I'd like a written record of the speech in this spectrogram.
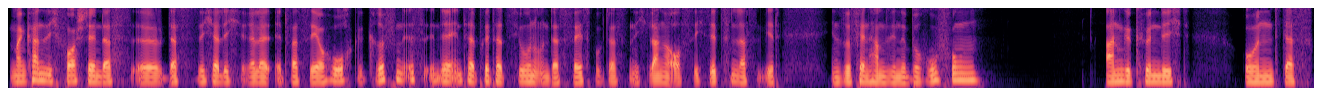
man kann sich vorstellen, dass äh, das sicherlich etwas sehr hoch gegriffen ist in der Interpretation und dass Facebook das nicht lange auf sich sitzen lassen wird. Insofern haben sie eine Berufung angekündigt und das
